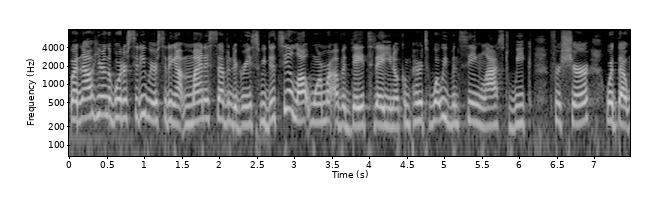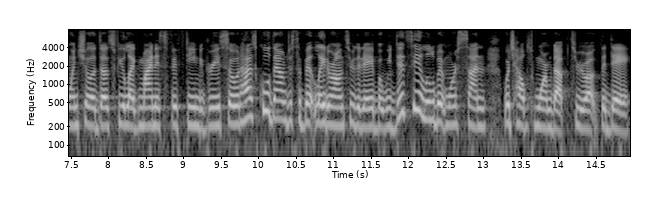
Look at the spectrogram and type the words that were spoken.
But now here in the border city, we are sitting at minus seven degrees. So we did see a lot warmer of a day today, you know, compared to what we've been seeing last week for sure. With that wind chill, it does feel like minus 15 degrees. So it has cooled down just a bit later on through the day, but we did see a little bit more sun, which helped warmed up throughout the day.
